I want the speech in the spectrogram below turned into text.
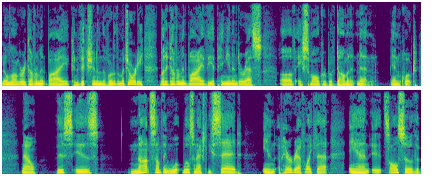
no longer a government by conviction and the vote of the majority, but a government by the opinion and duress of a small group of dominant men. End quote. Now, this is not something Wilson actually said in a paragraph like that, and it's also the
